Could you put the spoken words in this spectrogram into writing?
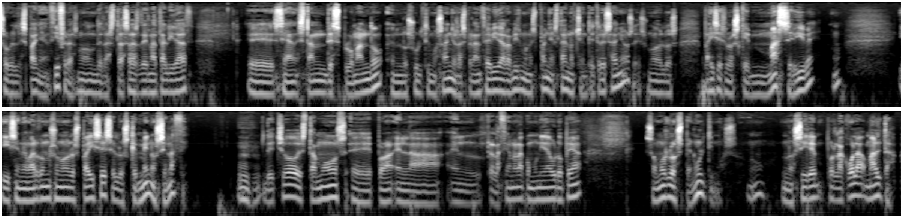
sobre España en cifras, ¿no? donde las tasas de natalidad eh, se están desplomando en los últimos años. La esperanza de vida ahora mismo en España está en 83 años, es uno de los países en los que más se vive, y sin embargo no es uno de los países en los que menos se nace. De hecho, estamos eh, en, la, en relación a la comunidad europea, somos los penúltimos. Nos siguen por la cola Malta.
